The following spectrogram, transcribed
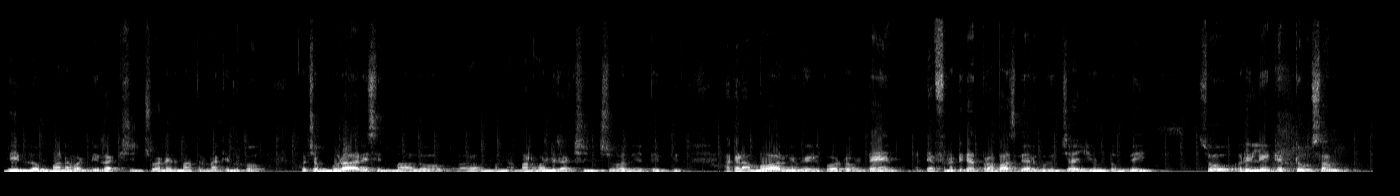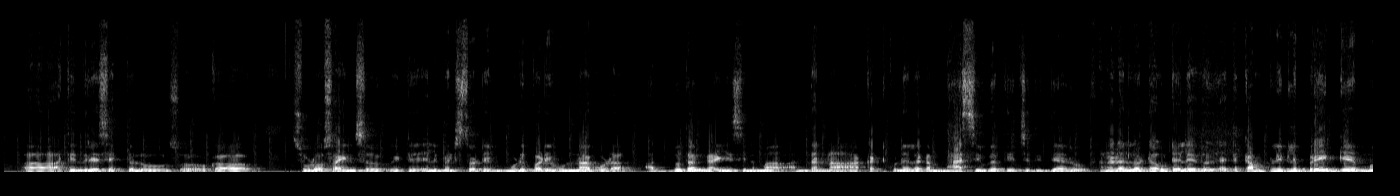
దీనిలో మనవడిని రక్షించు అనేది మాత్రం నాకు ఎందుకో కొంచెం మురారి సినిమాలో మన మనవడిని రక్షించు అని చెప్పి అక్కడ అమ్మవారిని వేడుకోవటం అంటే డెఫినెట్గా ప్రభాస్ గారి గురించి అయ్యి ఉంటుంది. సో రిలేటెడ్ టు సమ్ అతీంద్రియ శక్తులు సో ఒక సూడో సైన్స్ వీటి ఎలిమెంట్స్ తోటి ముడిపడి ఉన్నా కూడా అద్భుతంగా ఈ సినిమా అందరిని ఆకట్టుకునేలాగా మ్యాసివ్గా తీర్చిదిద్దారు. అనడంలో డౌటే లేదు. అయితే కంప్లీట్లీ బ్రెయిన్ గేమ్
